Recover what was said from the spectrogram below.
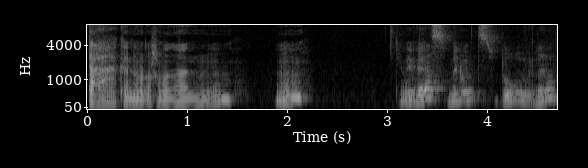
Da könnte man auch schon mal sagen, hm, Wie wär's mit uns? Du, ne?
